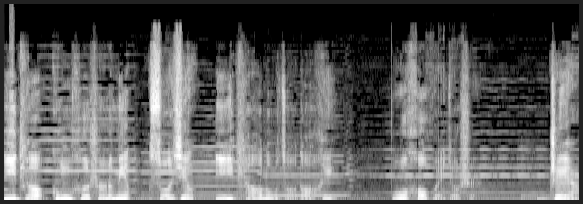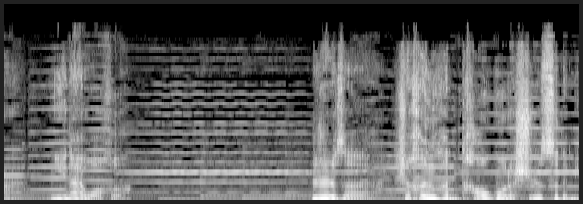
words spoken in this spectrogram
一条工科生的命，索性一条路走到黑，不后悔就是。这样你奈我何？日子是狠狠逃过了十次的米，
